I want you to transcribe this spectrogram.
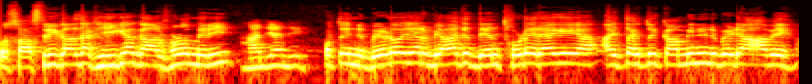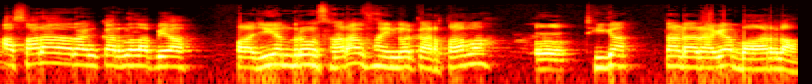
ਉਹ ਸਤਿ ਸ੍ਰੀ ਅਕਾਲ ਤਾਂ ਠੀਕ ਆ ਗੱਲ ਸੁਣੋ ਮੇਰੀ। ਹਾਂਜੀ ਹਾਂਜੀ। ਉਹ ਤੁਸੀਂ ਨਿਬੇੜੋ ਯਾਰ ਵਿਆਹ 'ਚ ਦਿਨ ਥੋੜੇ ਰਹਿ ਗਏ ਆ ਅੱਜ ਤੱਕ ਤੁਸੀਂ ਕੰਮ ਹੀ ਨਹੀਂ ਨਿਬੇੜਿਆ। ਆਵੇ ਆ ਸਾਰਾ ਰੰਗ ਕਰਨ ਵਾਲਾ ਪਿਆ। ਭਾਜੀ ਅੰਦਰੋਂ ਸਾਰਾ ਫਾਈਨਲ ਕਰਤਾ ਵਾ। ਹਾਂ। ਠੀਕ ਆ ਤੁਹਾਡਾ ਰਹਿ ਗਿਆ ਬਾਹਰਲਾ।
